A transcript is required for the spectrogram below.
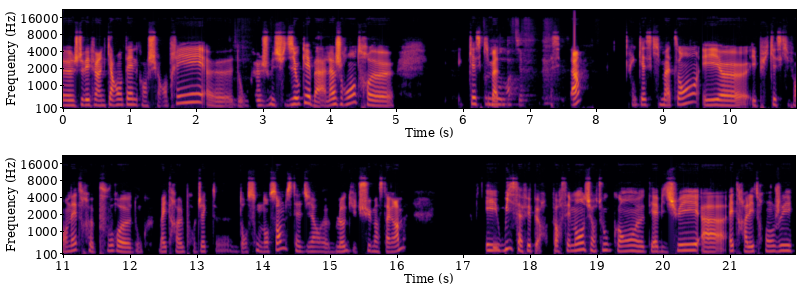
Euh, je devais faire une quarantaine quand je suis rentrée. donc, je me suis dit, ok, bah là, je rentre. Qu'est-ce qui m'attend C'est ça qu'est-ce qui m'attend et, euh, et, puis qu'est-ce qui va en être pour euh, donc My Travel Project euh, dans son ensemble, c'est-à-dire blog, YouTube, Instagram. Et oui, ça fait peur, forcément, surtout quand tu es habitué à être à l'étranger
